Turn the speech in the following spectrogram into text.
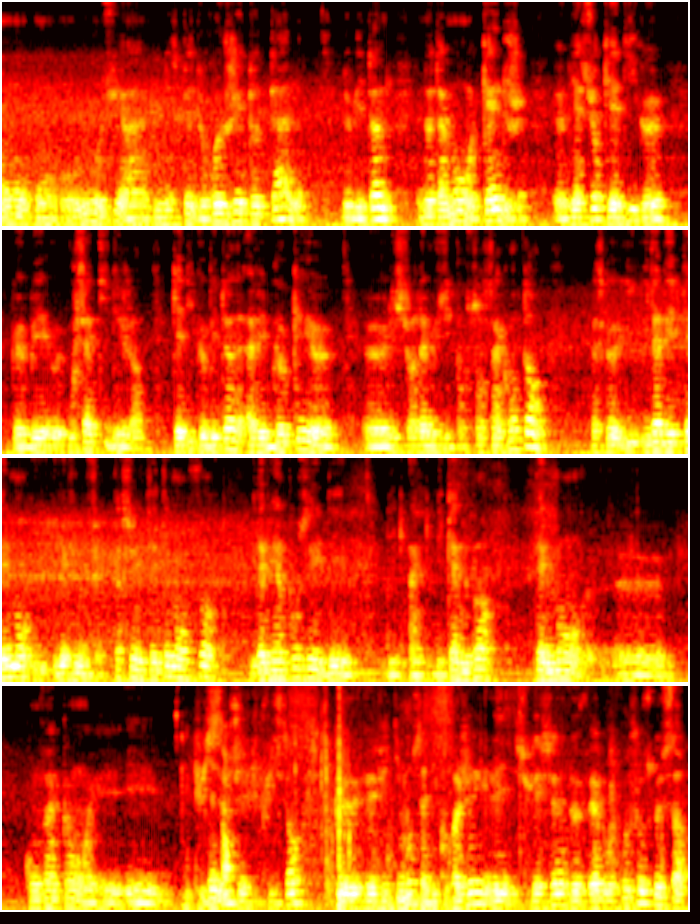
ont, eu aussi une espèce de rejet total de Beethoven, notamment Cage, euh, bien sûr, qui a dit que, que euh, Oussati déjà, qui a dit que Beethoven avait bloqué euh, l'histoire de la musique pour 150 ans. Parce qu'il avait tellement, il avait une personnalité tellement forte, il avait imposé des, des, canevas tellement convaincants et, et, puissants puissant, que effectivement ça décourageait les successeurs de faire autre chose que ça.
